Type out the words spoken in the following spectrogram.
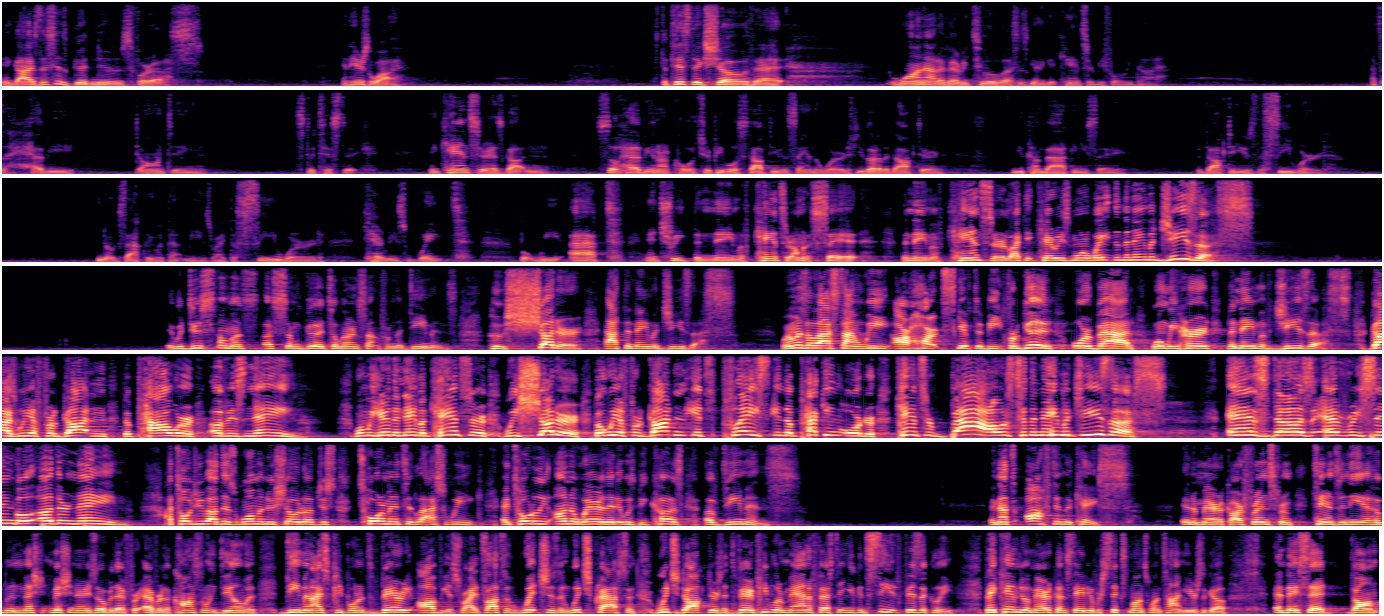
And guys, this is good news for us. And here's why. Statistics show that one out of every two of us is going to get cancer before we die. That's a heavy, daunting statistic. And cancer has gotten so heavy in our culture, people have stopped even saying the word. If you go to the doctor and you come back and you say, The doctor used the C word. You know exactly what that means, right? The C word carries weight. But we act and treat the name of cancer, I'm going to say it, the name of cancer like it carries more weight than the name of Jesus. It would do some us, us some good to learn something from the demons who shudder at the name of Jesus. When was the last time we, our heart skipped a beat, for good or bad, when we heard the name of Jesus? Guys, we have forgotten the power of his name. When we hear the name of cancer, we shudder, but we have forgotten its place in the pecking order. Cancer bows to the name of Jesus, as does every single other name. I told you about this woman who showed up just tormented last week and totally unaware that it was because of demons. And that's often the case in America. Our friends from Tanzania who've been missionaries over there forever. They're constantly dealing with demonized people, and it's very obvious, right? It's lots of witches and witchcrafts and witch doctors. It's very, people are manifesting. You can see it physically. They came to America and stayed for six months one time years ago, and they said, Dom,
